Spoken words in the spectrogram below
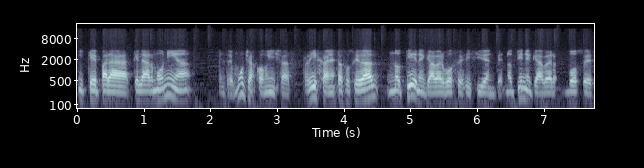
y que para que la armonía, entre muchas comillas, rija en esta sociedad, no tiene que haber voces disidentes, no tiene que haber voces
